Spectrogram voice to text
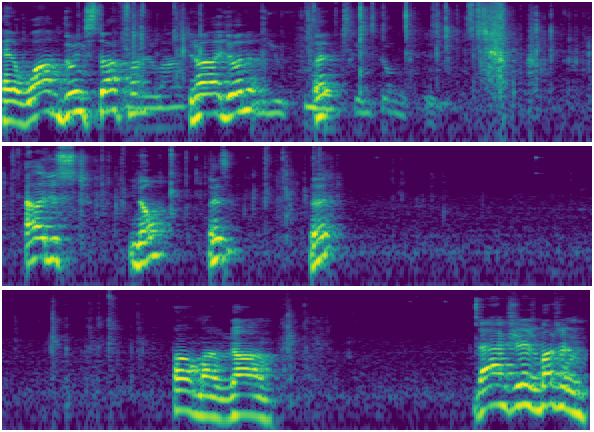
And while I'm doing stuff, you know what I'm doing? Eh? fools. I just, you know, this. Oh my god. That shit is buzzing.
